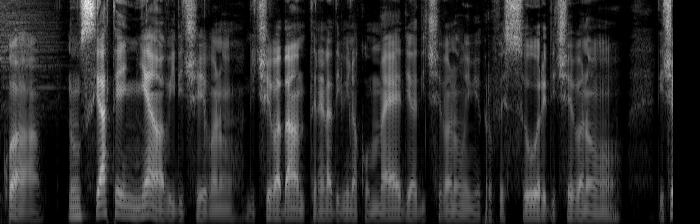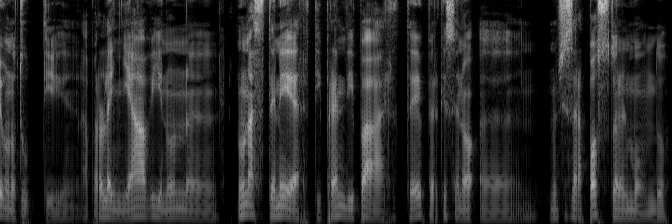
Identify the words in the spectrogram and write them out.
qua. Non siate ignavi, dicevano. Diceva Dante nella Divina Commedia, dicevano i miei professori, dicevano dicevano tutti, la parola ignavi, non, non astenerti, prendi parte, perché sennò eh, non ci sarà posto nel mondo.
